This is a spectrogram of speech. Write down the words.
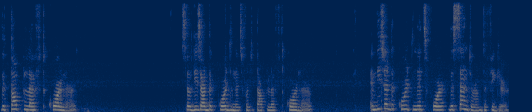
the top left corner. So these are the coordinates for the top left corner and these are the coordinates for the center of the figure.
